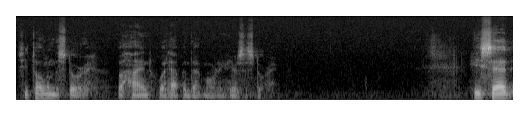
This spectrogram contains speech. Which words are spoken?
she told him the story behind what happened that morning. Here's the story he said,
